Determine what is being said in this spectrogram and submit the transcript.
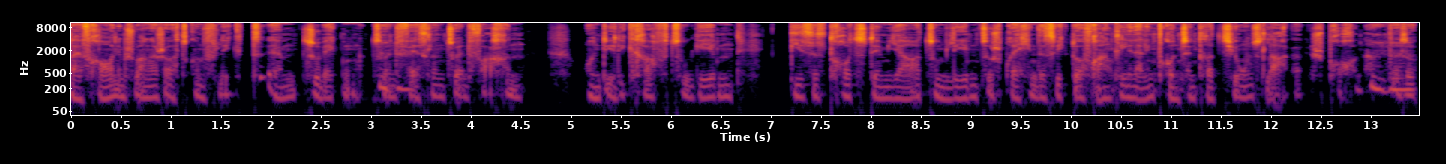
bei Frauen im Schwangerschaftskonflikt ähm, zu wecken, zu mhm. entfesseln, zu entfachen und ihr die Kraft zu geben, dieses trotzdem Ja zum Leben zu sprechen, das Viktor Frankl in einem Konzentrationslager gesprochen hat. Mhm. Also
